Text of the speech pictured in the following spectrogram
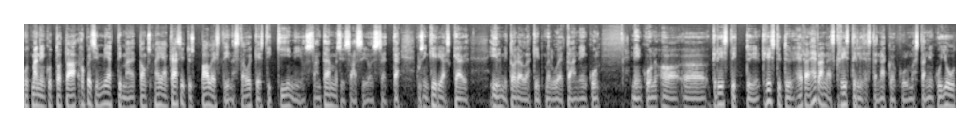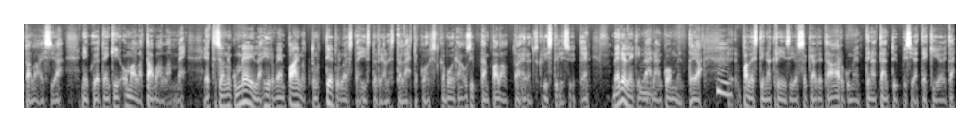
mutta mä niin kuin tota, rupesin miettimään, että onko meidän käsitys Palestiinasta oikeasti kiinni jossain tämmöisissä asioissa, että kun siinä kirjassa käy ilmi todellakin, me luetaan niin kuin, niin kuin, ö, ö, kristittyyn, kristittyyn herä, kristillisestä näkökulmasta niin kuin juutalaisia niin kuin jotenkin omalla tavallamme. Että se on niin kuin meillä hirveän painottunut tietynlaista historiallisesta lähtökohdista, jotka voidaan osittain palauttaa herätyskristillisyyteen. Me edelleenkin mm. nähdään kommentteja hmm. Palestiina-kriisi, jossa käytetään argumenttina tämän tyyppisiä tekijöitä.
